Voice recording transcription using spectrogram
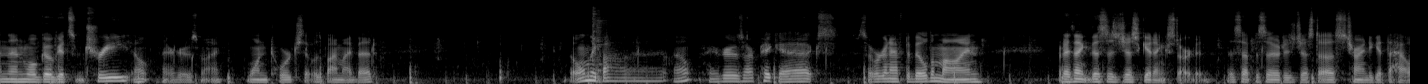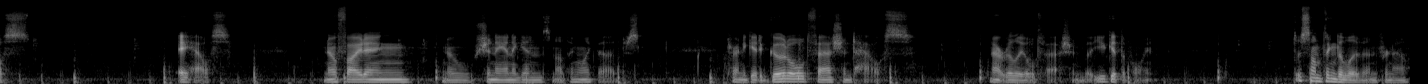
And then we'll go get some tree. Oh, there goes my one torch that was by my bed. The only by... Oh, there goes our pickaxe. So we're going to have to build a mine. But I think this is just getting started. This episode is just us trying to get the house. A house. No fighting, no shenanigans, nothing like that. Just trying to get a good old-fashioned house. Not really old-fashioned, but you get the point. Just something to live in for now.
